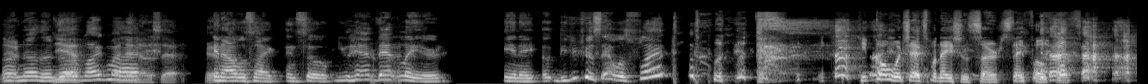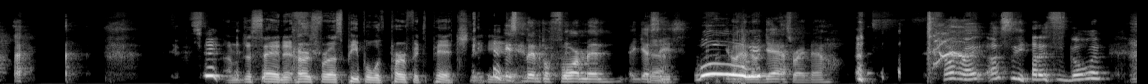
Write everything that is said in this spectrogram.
Yeah. another Yeah, love like I did mine. notice that. Yeah. And I was like, and so you have You're that fine. layered in a uh, did you just say I was flat? Keep going with your explanation, sir. Stay focused. I'm just saying it hurts for us people with perfect pitch he's been performing. I guess Yeah. he's Woo! you don't have no gas right now. All right, I see how this is going.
